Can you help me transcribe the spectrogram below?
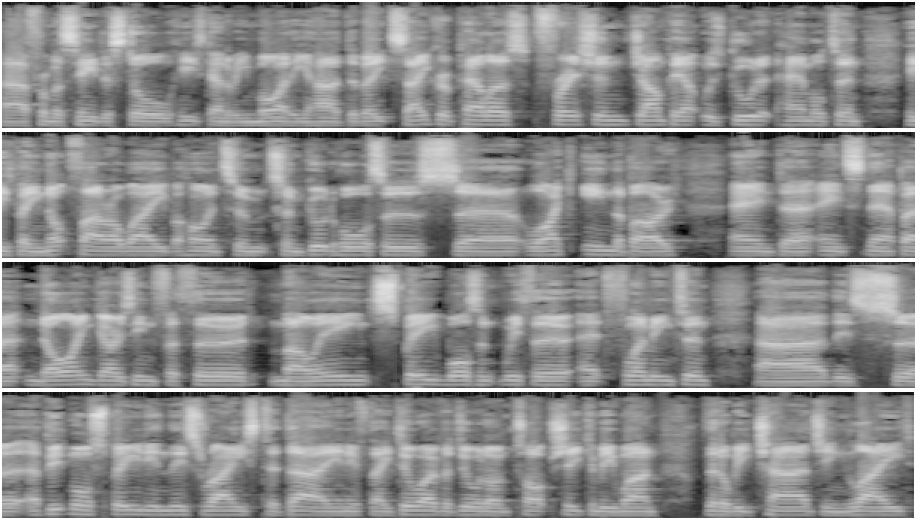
uh, from a centre stall, he's going to be mighty hard to beat. Sacred Palace, freshen, jump out was good at Hamilton. He's been not far away behind some some good horses uh, like in the boat and uh, and Snapper. Nine goes in for third. Moeen. Speed wasn't with her at Flemington. Uh, there's uh, a bit more speed in this race today, and if they do overdo it on top, she can be one that'll be charging late.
